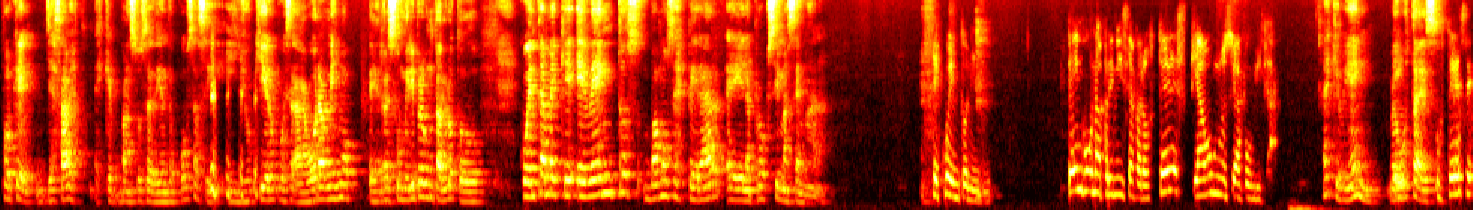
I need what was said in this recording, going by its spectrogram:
porque ya sabes, es que van sucediendo cosas y, yo quiero pues ahora mismo eh, resumir y preguntarlo todo. Cuéntame qué eventos vamos a esperar la próxima semana. Te cuento, Lili tengo una primicia para ustedes que aún no se ha publicado. Ay, qué bien, me gusta eso. Ustedes se,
